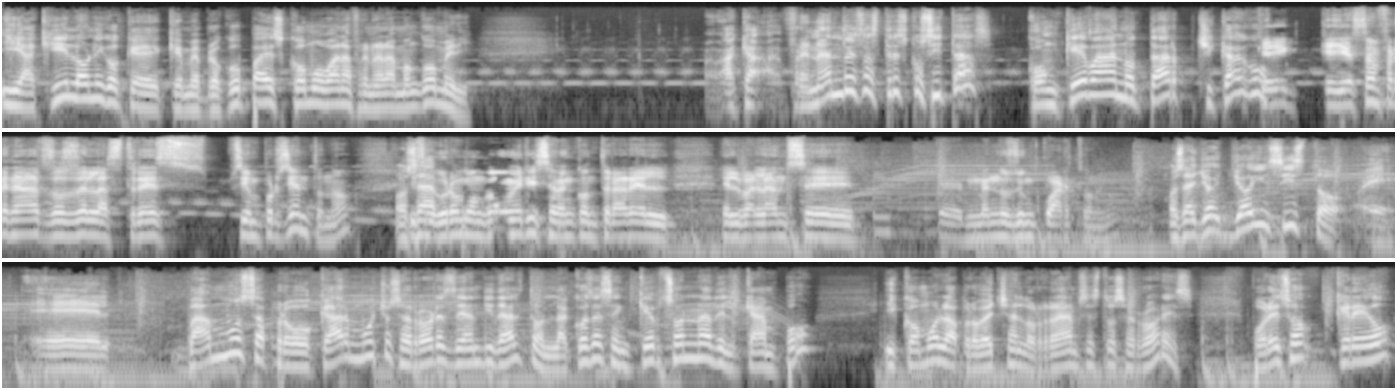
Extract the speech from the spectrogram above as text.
Y aquí lo único que, que me preocupa es cómo van a frenar a Montgomery. Acá, frenando esas tres cositas, ¿con qué va a anotar Chicago? Que, que ya están frenadas dos de las tres 100%, ¿no? O y sea- seguro Montgomery se va a encontrar el, el balance en menos de un cuarto, ¿no? O sea, yo, yo insisto, eh, vamos a provocar muchos errores de Andy Dalton. La cosa es en qué zona del campo y cómo lo aprovechan los Rams estos errores. Por eso creo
